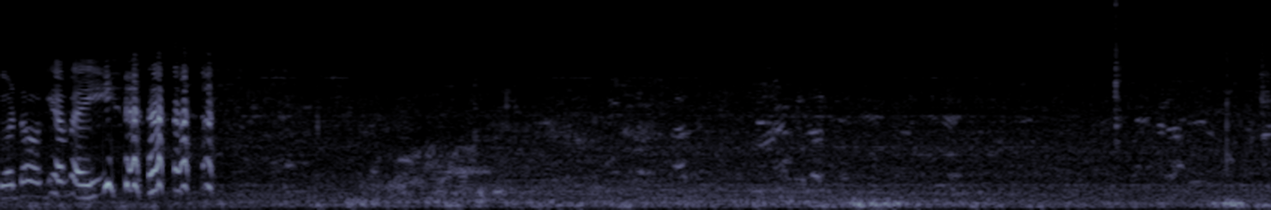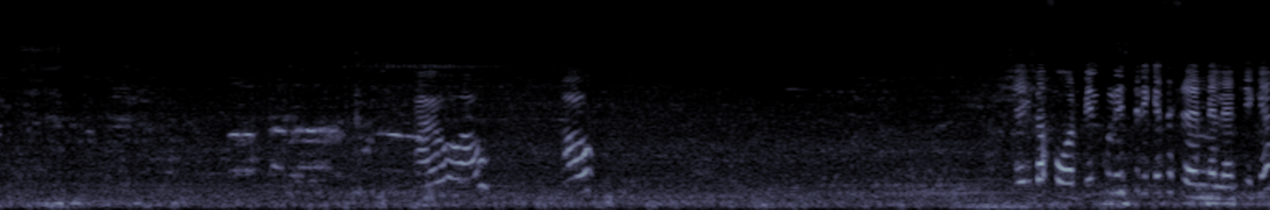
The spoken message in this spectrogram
गुड हो गया भाई आओ आओ आओ एक दफ़ा और, बिल्कुल इस तरीके से फ्रेम में लें, ठीक है?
